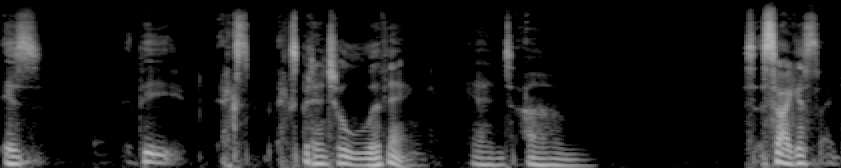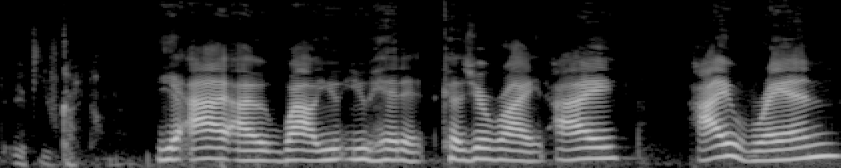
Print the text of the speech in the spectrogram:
is the ex- exponential living and um, so I guess if you've got a comment. Yeah, I, I wow, you you hit it because you're right. I I ran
